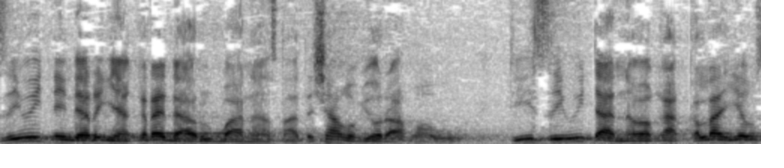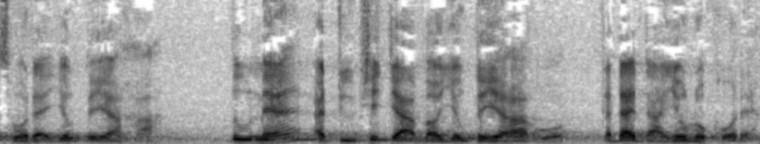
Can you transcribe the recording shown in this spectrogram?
ဇီဝိတင်တရိယကရတ္တရူပါဏသာတခြားကိုပြောတာမဟုတ်ဘူးဒီဇီဝိတနောကကလရုပ်ဆိုတဲ့ရုပ်တရားဟာသူနဲ့အတူဖြစ်ကြသောရုပ်တရားကိုကတ္တရုပ်လို့ခေါ်တယ်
